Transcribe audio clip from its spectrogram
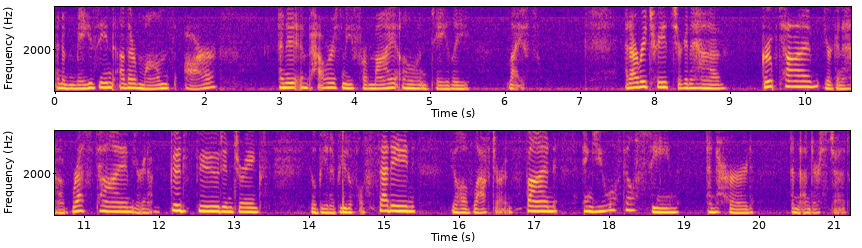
and amazing other moms are. And it empowers me for my own daily life. At our retreats, you're going to have group time, you're going to have rest time, you're going to have good food and drinks, you'll be in a beautiful setting, you'll have laughter and fun, and you will feel seen and heard and understood.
